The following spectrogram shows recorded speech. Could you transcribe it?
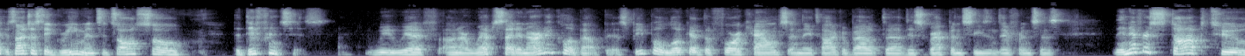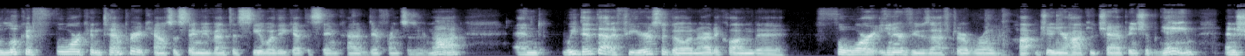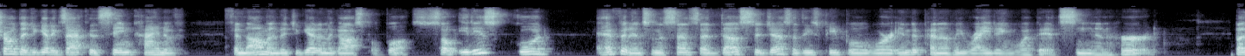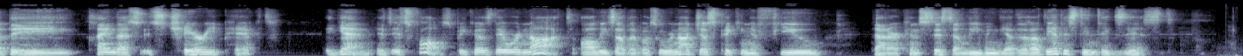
It's not just agreements. It's also the differences. We, we have on our website an article about this. People look at the four accounts and they talk about uh, discrepancies and differences. They never stop to look at four contemporary accounts of the same event to see whether you get the same kind of differences or not. And we did that a few years ago, an article on the four interviews after a World Junior Hockey Championship game, and showed that you get exactly the same kind of phenomenon that you get in the gospel books. So it is good evidence in the sense that does suggest that these people were independently writing what they had seen and heard. But the claim that it's cherry picked, again, it's, it's false because there were not all these other books. We were not just picking a few that are consistent, leaving the others out. The others didn't exist.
